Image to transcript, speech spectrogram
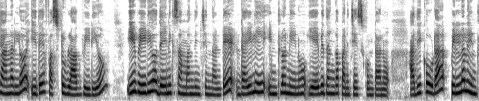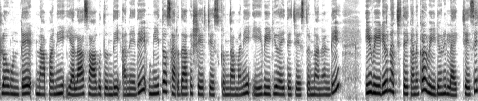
ఛానల్లో ఇదే ఫస్ట్ వ్లాగ్ వీడియో. ఈ వీడియో దేనికి సంబంధించిందంటే డైలీ ఇంట్లో నేను ఏ విధంగా పని చేసుకుంటాను అది కూడా పిల్లలు ఇంట్లో ఉంటే నా పని ఎలా సాగుతుంది అనేది మీతో సరదాగా షేర్ చేసుకుందామని ఈ వీడియో అయితే చేస్తున్నానండి. ఈ వీడియో నచ్చితే కనుక వీడియోని లైక్ చేసి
